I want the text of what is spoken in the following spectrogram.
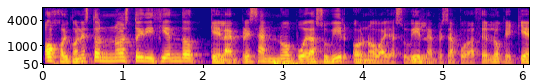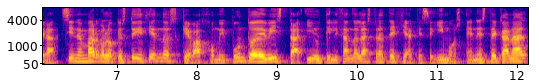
Ojo, y con esto no estoy diciendo que la empresa no pueda subir o no vaya a subir, la empresa puede hacer lo que quiera. Sin embargo, lo que estoy diciendo es que bajo mi punto de vista y utilizando la estrategia que seguimos en este canal,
